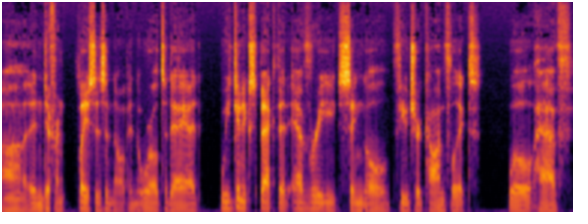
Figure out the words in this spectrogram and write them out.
uh, in different places in the in the world today. I, we can expect that every single future conflict will have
